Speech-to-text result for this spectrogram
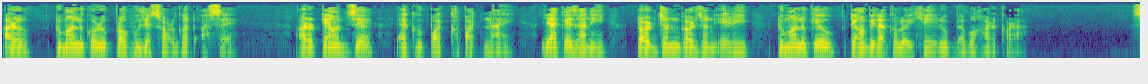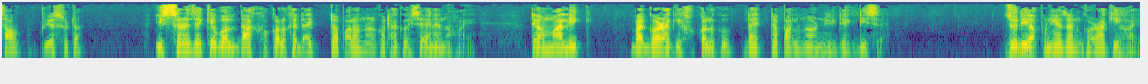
আৰু তোমালোকৰো প্ৰভু যে স্বৰ্গত আছে আৰু তেওঁত যে একো পক্ষপাত নাই ইয়াকে জানি তৰ্জন গৰ্জন এৰি তোমালোকেও তেওঁবিলাকলৈ সেই ৰূপ ব্যৱহাৰ কৰা। চাওক প্ৰিয় শ্ৰোতা ঈশ্বৰে যে কেৱল দাসসকলকহে দায়িত্ব পালনৰ কথা কৈছে এনে নহয়। তেওঁ মালিক বা গৰাকীসকলকো দায়িত্ব পালনৰ নিৰ্দেশ দিছে। যদি আপুনি এজন গৰাকী হয়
